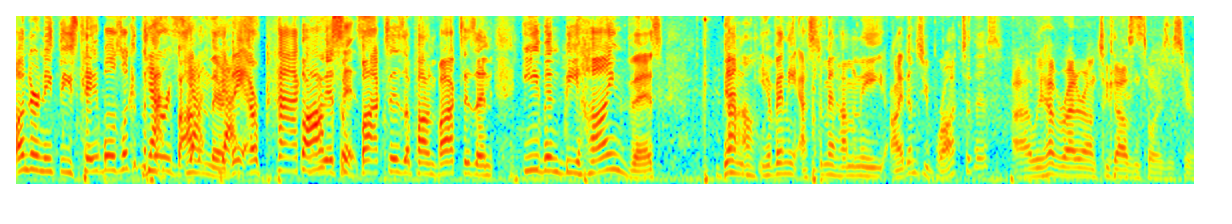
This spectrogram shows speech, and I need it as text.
underneath these tables. Look at the Yes, very bottom yes, there. yes. They are packed Boxes. with boxes upon boxes, and even behind this. Ben, Uh-oh. you have any estimate how many items you brought to this? Uh, we have right around 2,000 toys this year.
